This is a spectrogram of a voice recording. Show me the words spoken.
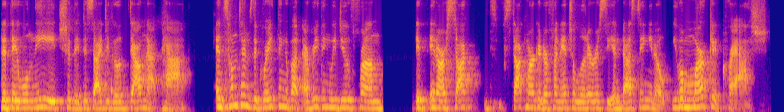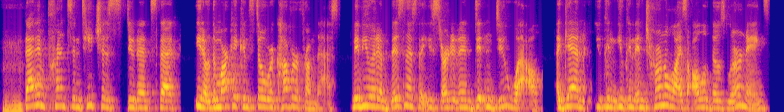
that they will need should they decide to go down that path. And sometimes the great thing about everything we do from in our stock stock market or financial literacy investing, you know, you have a market crash mm-hmm. that imprints and teaches students that you know the market can still recover from this. Maybe you had a business that you started and didn't do well. Again, you can you can internalize all of those learnings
